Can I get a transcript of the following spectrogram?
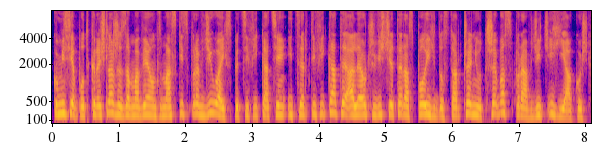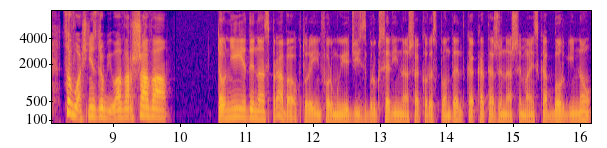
Komisja podkreśla, że zamawiając maski sprawdziła ich specyfikację i certyfikaty, ale oczywiście teraz po ich dostarczeniu trzeba sprawdzić ich jakość, co właśnie zrobiła Warszawa. To nie jedyna sprawa, o której informuje dziś z Brukseli nasza korespondentka Katarzyna Szymańska-Borgino.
